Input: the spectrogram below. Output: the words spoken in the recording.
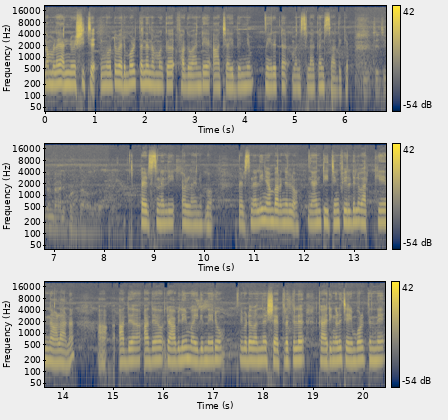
നമ്മളെ അന്വേഷിച്ച് ഇങ്ങോട്ട് വരുമ്പോൾ തന്നെ നമുക്ക് ഭഗവാന്റെ ആ ചൈതന്യം നേരിട്ട് മനസ്സിലാക്കാൻ സാധിക്കും. പേഴ്സണലി ഉള്ള അനുഭവം. പേഴ്സണലി ഞാൻ പറഞ്ഞല്ലോ ഞാൻ ടീച്ചിങ് ഫീൽഡിൽ വർക്ക് ചെയ്യുന്ന ആളാണ്. അത് അത് രാവിലെയും വൈകുന്നേരവും ഇവിടെ വന്ന് ക്ഷേത്രത്തിൽ കാര്യങ്ങൾ ചെയ്യുമ്പോൾ തന്നെ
